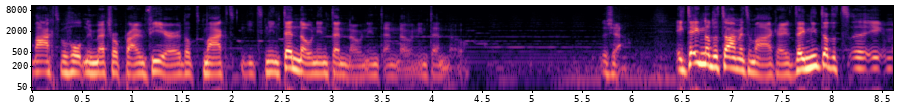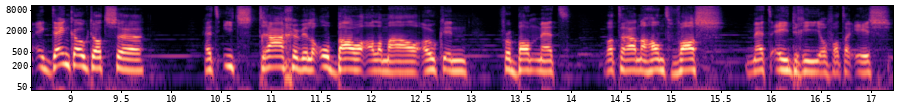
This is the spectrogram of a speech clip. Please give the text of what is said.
maakt bijvoorbeeld nu Metro Prime 4. Dat maakt niet Nintendo, Nintendo, Nintendo, Nintendo. Dus ja. Ik denk dat het daarmee te maken heeft. Ik denk niet dat het. eh, ik, denk ook dat ze het iets trager willen opbouwen allemaal. Ook in verband met wat er aan de hand was met E3 of wat er is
